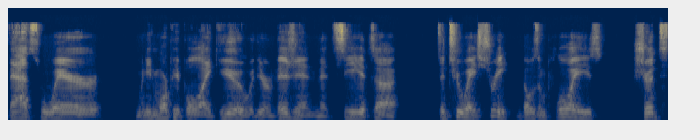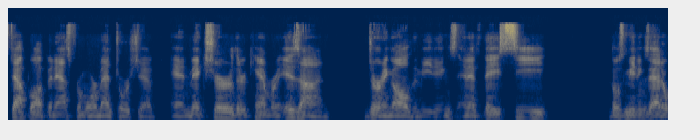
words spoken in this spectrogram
that's where we need more people like you with your vision that see it's a it's a two-way street. Those employees should step up and ask for more mentorship and make sure their camera is on during all the meetings. And if they see those meetings a,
